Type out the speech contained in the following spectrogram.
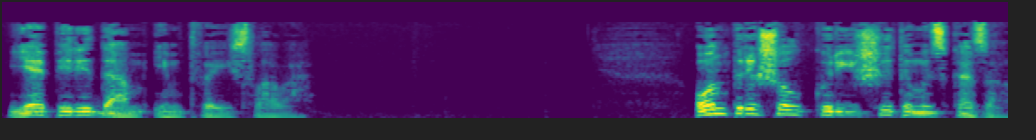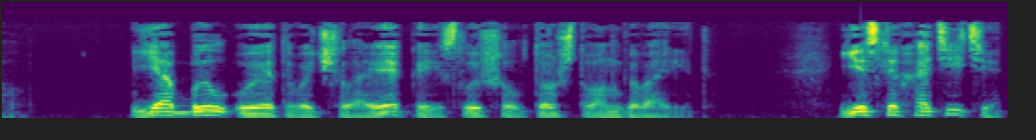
«Я передам им твои слова». Он пришел к Куришитам и сказал, я был у этого человека и слышал то, что он говорит. Если хотите,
